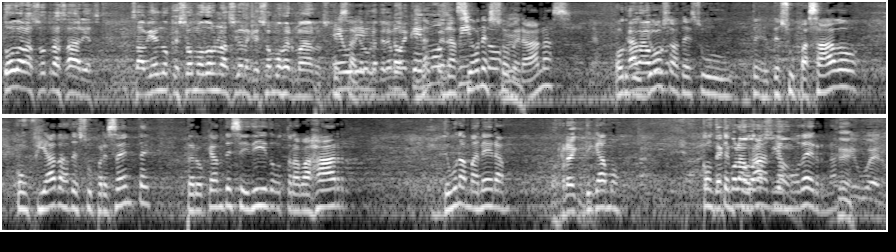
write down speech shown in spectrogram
todas las otras áreas, sabiendo que somos dos naciones, que somos hermanos. Exacto. Que tenemos que hemos Naciones visto- soberanas, orgullosas de su, de, de su pasado, confiadas de su presente, pero que han decidido trabajar de una manera, Correcto. digamos, contemporánea, moderna, Sí. Bueno.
